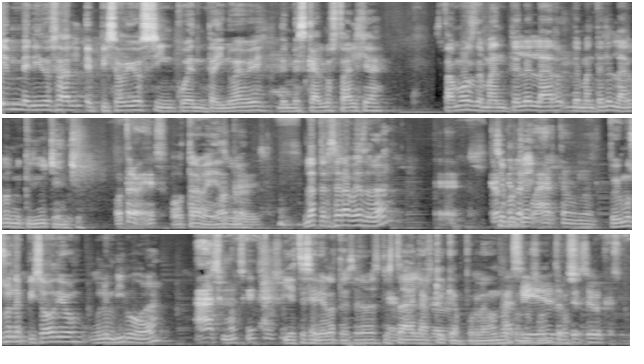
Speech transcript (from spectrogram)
Bienvenidos al episodio 59 de Mezcal Nostalgia. Estamos de manteles, lar- de manteles largos, mi querido Chencho. Otra vez. Otra vez, Otra güey. vez. La tercera vez, ¿verdad? Creo Sí, que es porque- la cuarta. Tuvimos un episodio, un en vivo, ¿verdad? Ah, Simón, sí, sí, sí. Y este sería la tercera vez que Es está el vez. por redonda con Así es, la nosotros. tercera ocasión.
